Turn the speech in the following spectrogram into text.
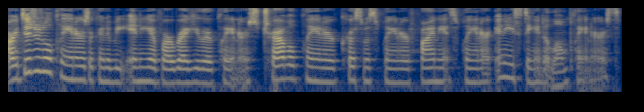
Our digital planners are going to be any of our regular planners, travel planner, Christmas planner, finance planner, any standalone planners.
